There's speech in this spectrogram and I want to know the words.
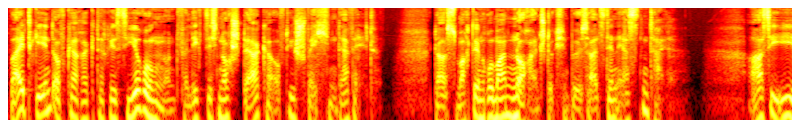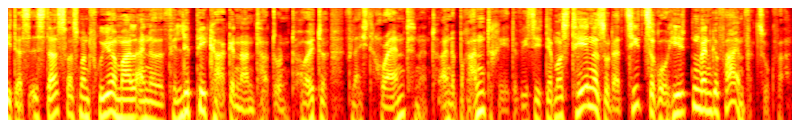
weitgehend auf Charakterisierungen und verlegt sich noch stärker auf die Schwächen der Welt. Das macht den Roman noch ein Stückchen böser als den ersten Teil. ACI, das ist das, was man früher mal eine Philippika genannt hat und heute vielleicht Rant nennt, eine Brandrede, wie sie Demosthenes oder Cicero hielten, wenn Gefahr im Verzug war.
